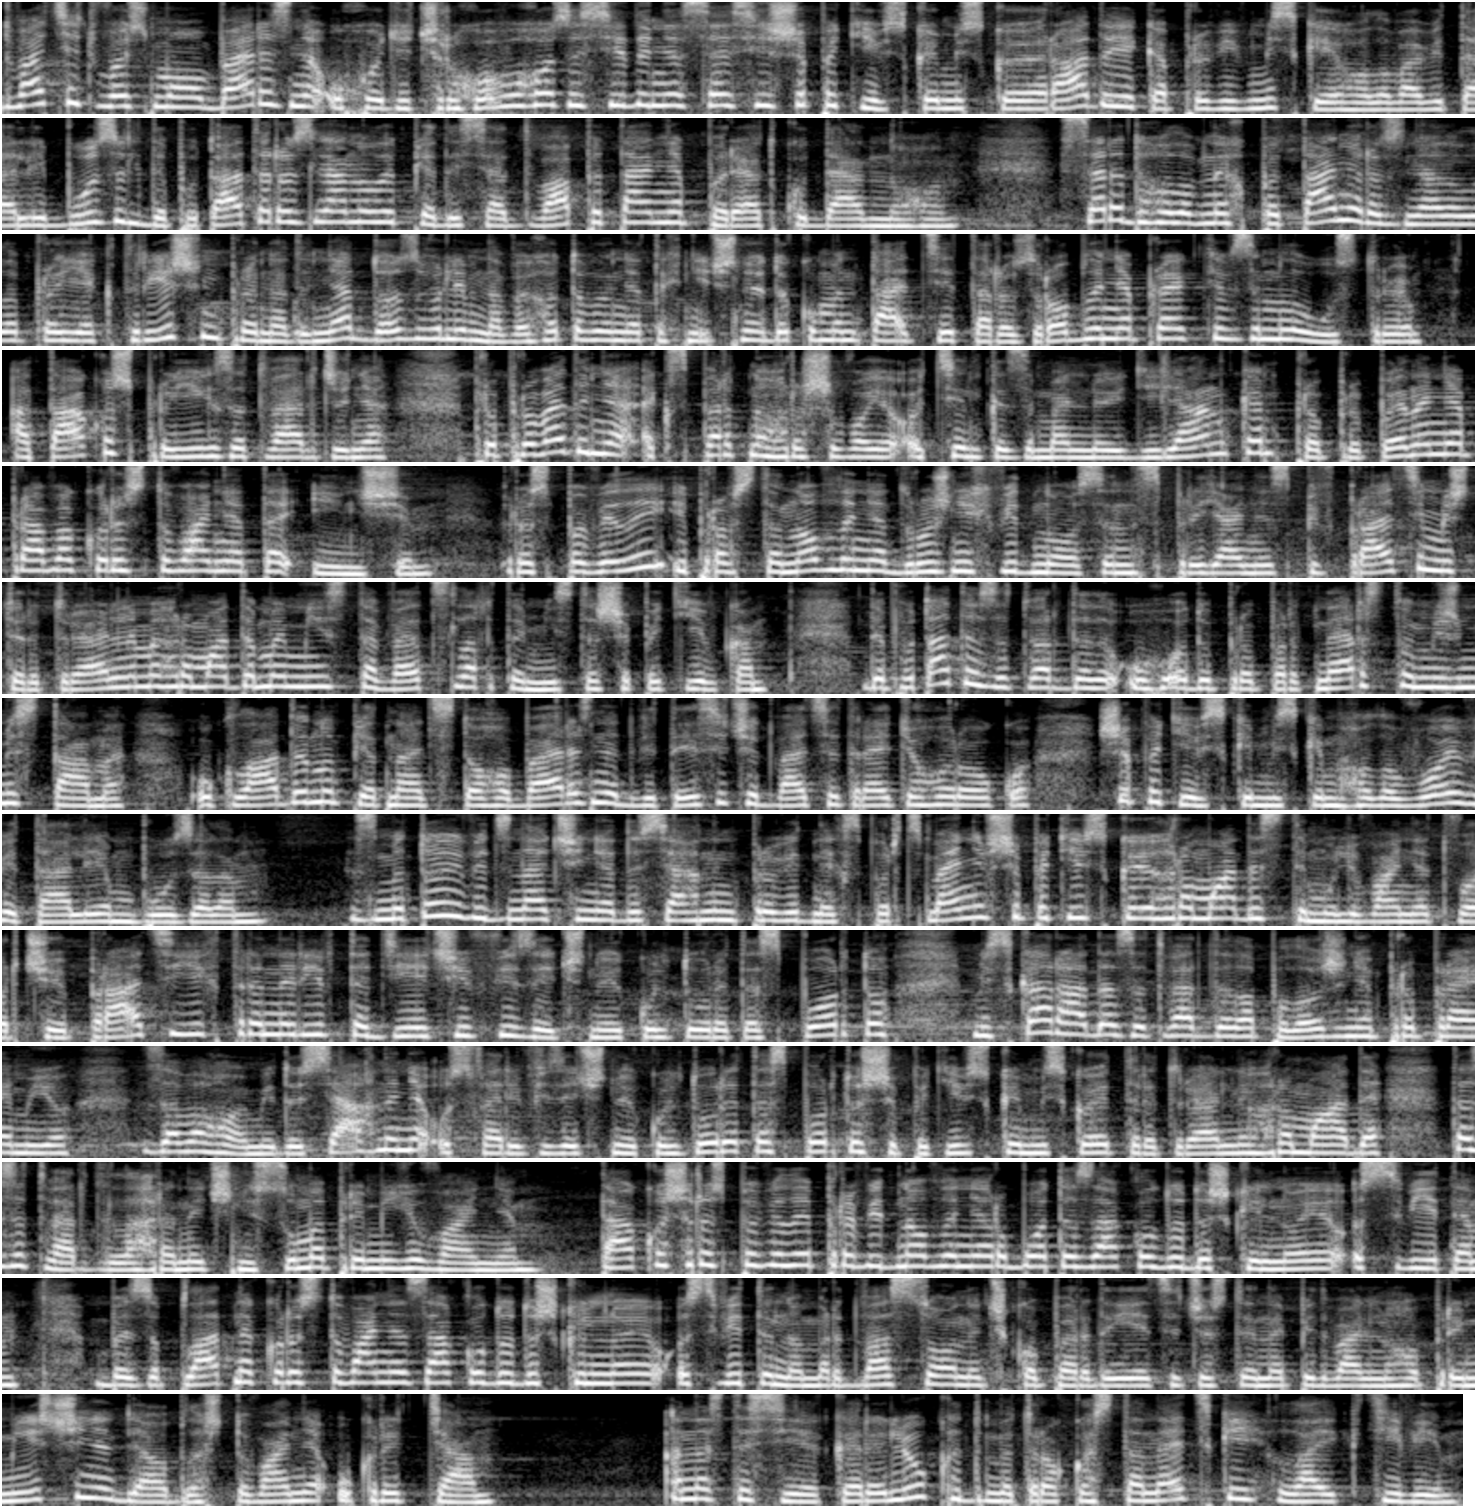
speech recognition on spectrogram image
28 березня у ході чергового засідання сесії Шепетівської міської ради, яке провів міський голова Віталій Бузель, депутати розглянули 52 питання порядку денного. Серед головних питань розглянули проєкт рішень про надання дозволів на виготовлення технічної документації та розроблення проєктів землеустрою, а також про їх затвердження, про проведення експертно-грошової оцінки земельної ділянки, про припинення права користування та інші. Розповіли і про встановлення дружніх відносин, сприяння співпраці між територіальними громадами міста Вецлар та міста Шепетівка. Депутати затвердили угоду про партнерство між містами, укладену 15 березня 2023 року Шепетівським міським головою Віталієм Бузелем. З метою відзначення досягнень провідних спортсменів Шепетівської громади, стимулювання творчої праці їх тренерів та діячів фізичної культури та спорту, міська рада затвердила положення про премію за вагомі досягнення у сфері фізичної культури та спорту Шепетівської міської територіальної громади та затвердила граничні суми преміювання. Також розповіли про відновлення роботи закладу дошкільної освіти. Безоплатне користування закладу дошкільної освіти номер 2 Сонечко передається частина підвального приміщення для облаштування укриття. Анастасія Кирилюк, Дмитро Костанецький, Лайк ТІВІ.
